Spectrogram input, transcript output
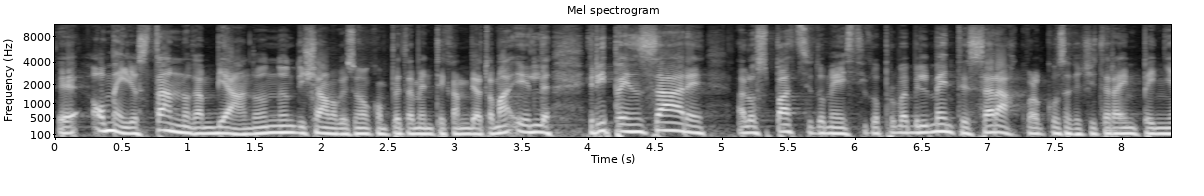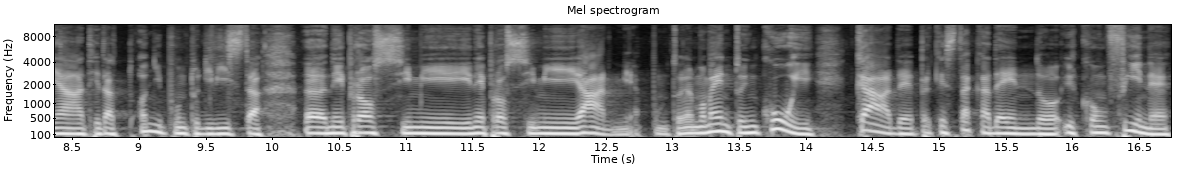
eh, o meglio stanno cambiando, non, non diciamo che sono completamente cambiate, ma il ripensare allo spazio domestico probabilmente sarà qualcosa che ci terrà impegnati da ogni punto di vista eh, nei prossimi nei prossimi anni, appunto nel momento in cui cade, perché sta cadendo il confine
